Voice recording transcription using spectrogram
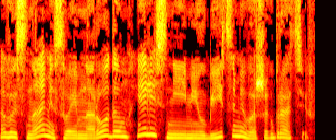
Вы с нами, своим народом, или с ними, убийцами ваших братьев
